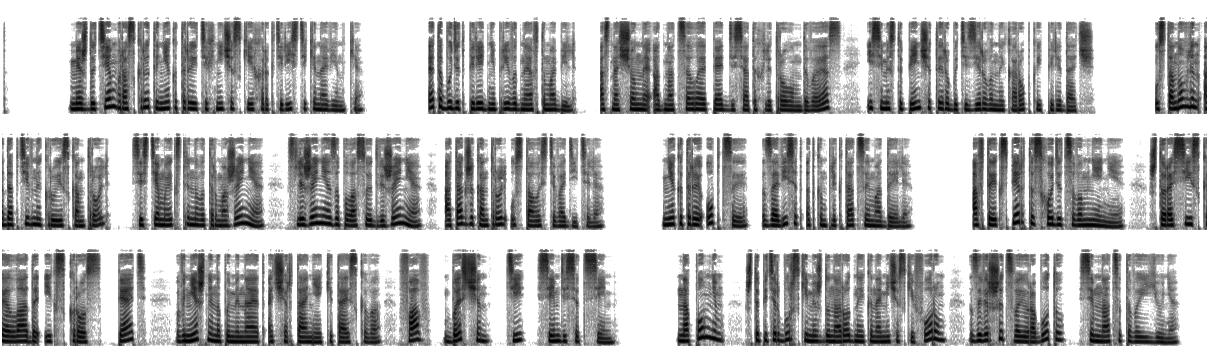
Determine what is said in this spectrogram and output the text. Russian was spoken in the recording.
Между тем раскрыты некоторые технические характеристики новинки. Это будет переднеприводный автомобиль, оснащенный 1,5-литровым ДВС и семиступенчатой роботизированной коробкой передач. Установлен адаптивный круиз-контроль, система экстренного торможения, слежение за полосой движения, а также контроль усталости водителя. Некоторые опции зависят от комплектации модели. Автоэксперты сходятся во мнении, что российская Lada X-Cross 5 внешне напоминает очертания китайского FAV Bestien T-77. Напомним, что Петербургский международный экономический форум завершит свою работу 17 июня.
